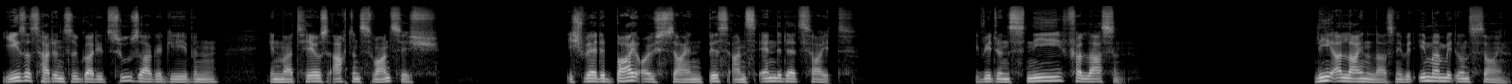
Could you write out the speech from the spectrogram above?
Jesus hat uns sogar die Zusage gegeben in Matthäus 28, ich werde bei euch sein bis ans Ende der Zeit. Er wird uns nie verlassen, nie allein lassen, er wird immer mit uns sein.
